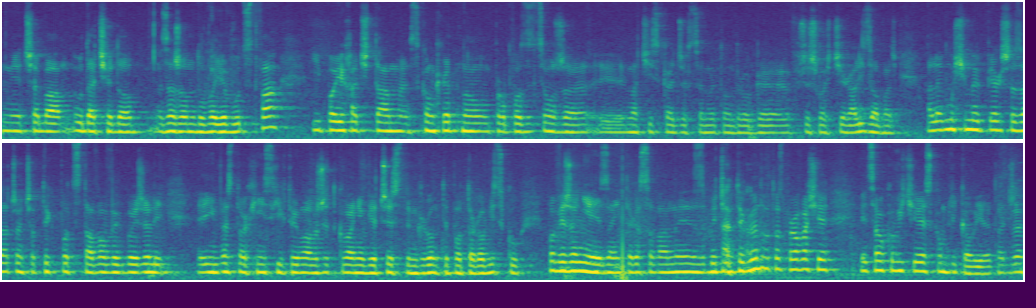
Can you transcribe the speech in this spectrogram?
e, trzeba udać się do zarządu województwa i pojechać tam z konkretną propozycją, że y, naciskać, że chcemy tą drogę w przyszłości realizować. Ale musimy pierwsze zacząć od tych podstawowych, bo jeżeli inwestor chiński, który ma w użytkowaniu wieczystym grunty po torowisku, powie, że nie jest zainteresowany zbyciem Tak, tych tak. gruntów, to sprawa się całkowicie skomplikuje. Także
